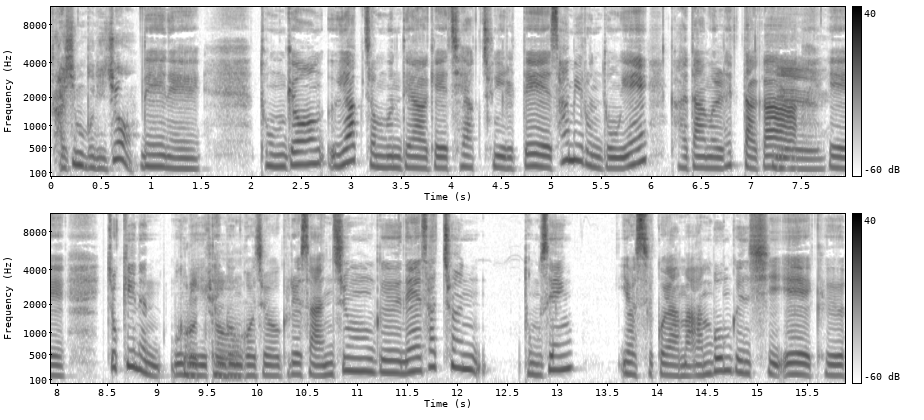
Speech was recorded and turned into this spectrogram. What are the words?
가신 분이죠? 네, 네. 동경 의학 전문 대학에 재학 중일 때 3.1 운동에 가담을 했다가 예, 예 쫓기는 몸이 그렇죠. 된건 거죠. 그래서 안중근의 사촌 동생 이었을 거야 아마 안봉근 씨의 그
